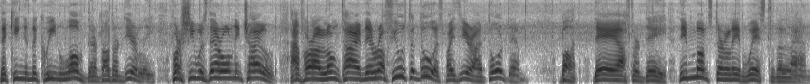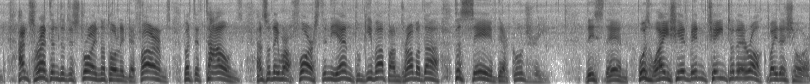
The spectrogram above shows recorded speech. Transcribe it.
The king and the queen loved their daughter dearly, for she was their only child, and for a long time they refused to do as Pythia had told them. But day after day, the monster laid waste to the land and threatened to destroy not only the farms, but the towns, and so they were forced in the end to give up Andromeda to save their country. This, then, was why she had been chained to the rock by the shore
